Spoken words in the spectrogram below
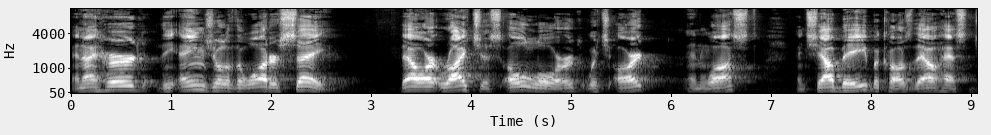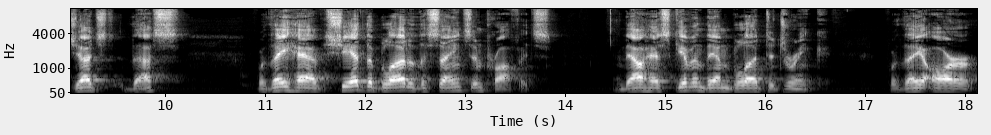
And I heard the angel of the water say, Thou art righteous, O Lord, which art and wast and shall be, because thou hast judged thus. For they have shed the blood of the saints and prophets, and thou hast given them blood to drink, for they are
